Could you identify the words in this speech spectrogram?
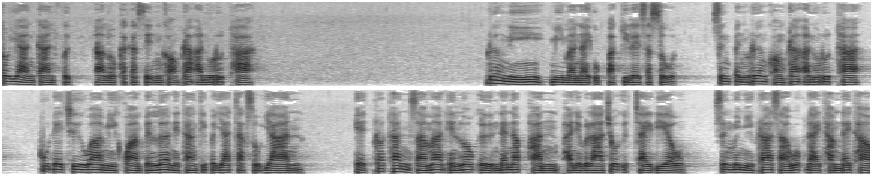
ตัวอย่างการฝึกอาโลกกสินของพระอนุรุทธะ เรื่องนี้มีมาในอุปกิเลสสูตร ซึ่งเป็นเรื่องของพระอนุรุทธะผู้ได้ชื่อว่ามีความเป็นเลิศในทางทิพยจักสุยาน เหตุเพราะท่านสามารถเห็นโลกอื่นได้นับพันภายในเวลาชั่วอึดใจเดียว ซึ่งไม่มีพระสาวกใดทำได้เท่า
